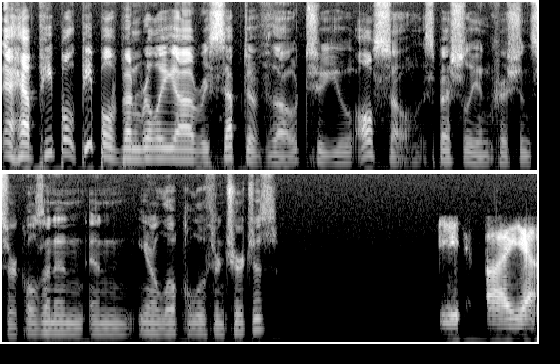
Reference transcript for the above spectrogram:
have people. People have been really uh, receptive, though, to you also, especially in Christian circles and in in you know local Lutheran churches. Uh, yes,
